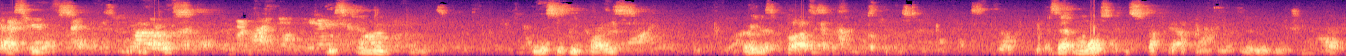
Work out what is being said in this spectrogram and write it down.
Asking ourselves when we first saw it, is can we paint? And this is because the greatest process of most of us is that most constructive in the illusion way.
